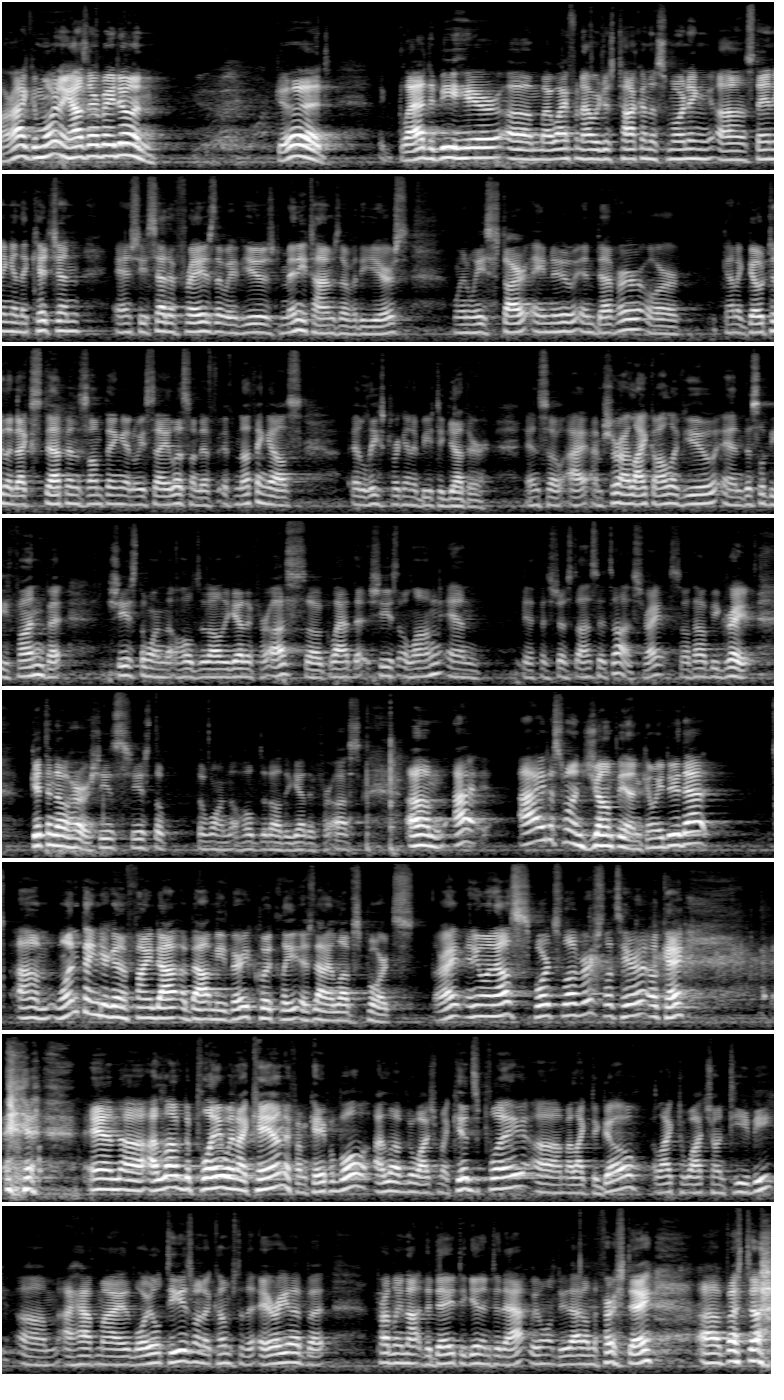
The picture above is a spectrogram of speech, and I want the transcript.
All right, good morning. How's everybody doing? Good. Glad to be here. Um, my wife and I were just talking this morning, uh, standing in the kitchen, and she said a phrase that we've used many times over the years. When we start a new endeavor or kind of go to the next step in something, and we say, listen, if, if nothing else, at least we're going to be together. And so I, I'm sure I like all of you, and this will be fun, but she's the one that holds it all together for us. So glad that she's along and if it's just us, it's us, right? So that would be great. Get to know her. She's, she's the, the one that holds it all together for us. Um, I, I just want to jump in. Can we do that? Um, one thing you're going to find out about me very quickly is that I love sports. All right? Anyone else? Sports lovers? Let's hear it. Okay. and uh, I love to play when I can, if I'm capable. I love to watch my kids play. Um, I like to go. I like to watch on TV. Um, I have my loyalties when it comes to the area, but Probably not the day to get into that. We won't do that on the first day. Uh, but uh,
